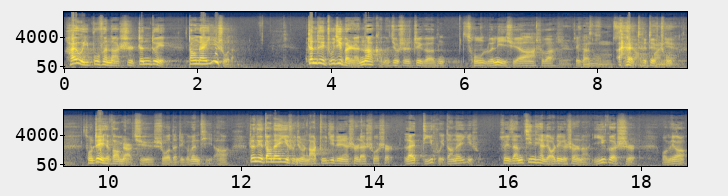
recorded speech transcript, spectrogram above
还有一部分呢是针对当代艺术的。针对竹记本人呢，可能就是这个嗯从伦理学啊，是吧？这个哎，对对，从从这些方面去说的这个问题啊。针对当代艺术，就是拿竹记这件事儿来说事儿，来诋毁当代艺术。所以咱们今天聊这个事儿呢，一个是我们要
